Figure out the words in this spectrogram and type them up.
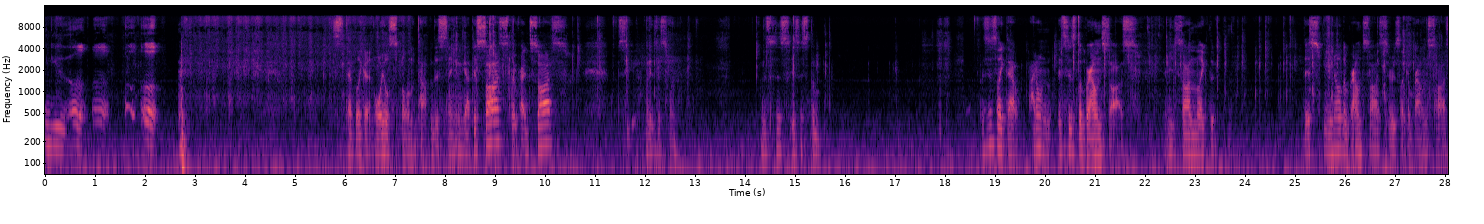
Uh, have like an oil spill on the top of this thing. We got this sauce, the red sauce. Let's see, what is this one? This is, is this the this is like that, I don't, this is the brown sauce. You saw in like the, this, you know the brown sauce? There's like a brown sauce.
